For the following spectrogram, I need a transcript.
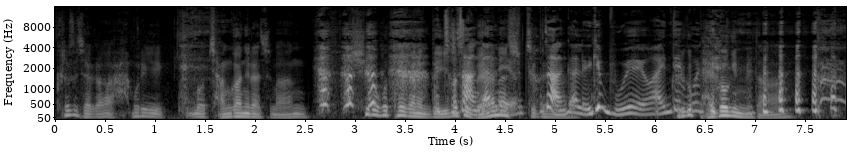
그래서 제가 아무리 뭐 장관이라지만 쉬러 호텔 가는데 아, 이 짓을 왜 하나 싶거든요. 저도 안 갈래요. 이게 뭐예요? 아니, 그리고 뭐... 100억입니다.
